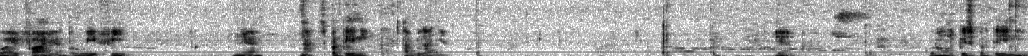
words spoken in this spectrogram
wifi atau wifi ya. Nah seperti ini tampilannya kurang lebih seperti ini.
